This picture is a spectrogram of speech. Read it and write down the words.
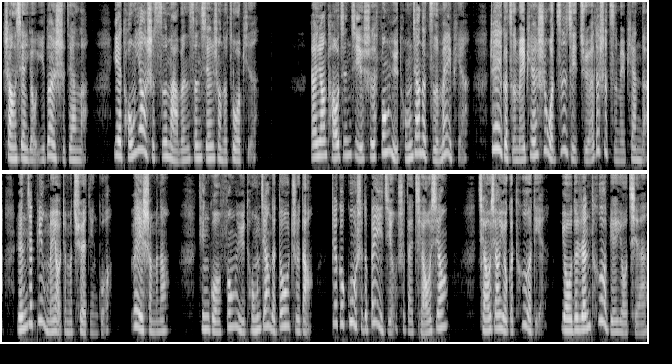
上线有一段时间了，也同样是司马文森先生的作品。《南洋淘金记》是《风雨同江》的姊妹篇。这个姊妹篇是我自己觉得是姊妹篇的，人家并没有这么确定过。为什么呢？听过《风雨同江》的都知道，这个故事的背景是在侨乡。侨乡有个特点，有的人特别有钱，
